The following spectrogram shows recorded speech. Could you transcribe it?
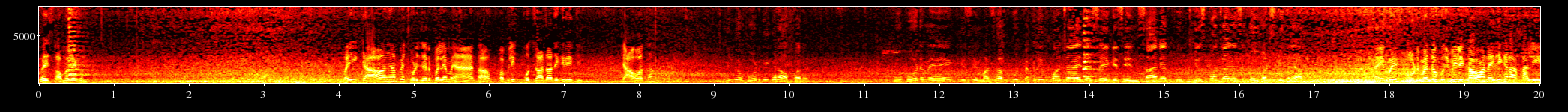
भाई सलामकुम भाई क्या हुआ? यहाँ पे थोड़ी देर पहले मैं आया था। पब्लिक बहुत ज़्यादा दिख रही थी। क्या हुआ था? जो बोर्ड दिख रहा ऊपर जो बोर्ड में किसी मज़हब को तकलीफ़ पहुँचाए जैसे किसी इंसानियत को ठेस पहुँचाए जैसे कोई वर्ड्स दिख रहे आपको? नहीं भाई बोर्ड में तो कुछ भी लिखा हुआ नहीं दिख रहा। खाली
